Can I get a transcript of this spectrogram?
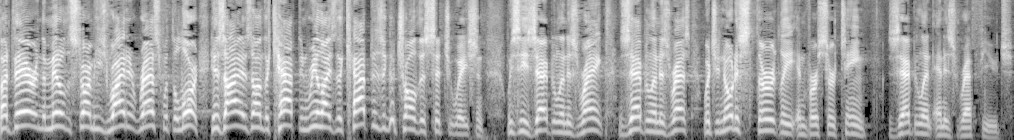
but there in the middle of the storm, he's right at rest with the Lord. His eye is on the captain, realizes the captain's in control of this situation. We see Zebulun is rank, Zebulun is rest. What you notice thirdly in verse 13, Zebulun and his refuge.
